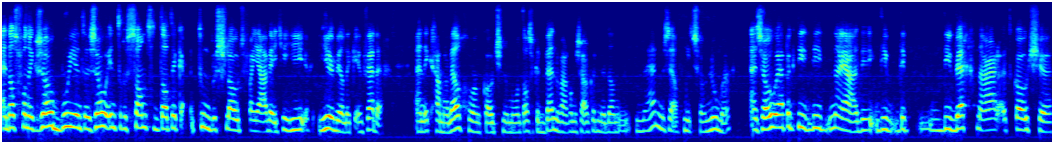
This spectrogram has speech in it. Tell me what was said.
En dat vond ik zo boeiend en zo interessant dat ik toen besloot van ja, weet je, hier, hier wil ik in verder. En ik ga me wel gewoon coach noemen, want als ik het ben, waarom zou ik het me dan hè, mezelf niet zo noemen? En zo heb ik die, die, nou ja, die, die, die, die weg naar het coachen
